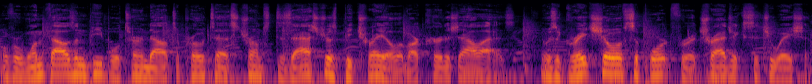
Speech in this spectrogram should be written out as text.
Over 1,000 people turned out to protest Trump's disastrous betrayal of our Kurdish allies. It was a great show of support for a tragic situation.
